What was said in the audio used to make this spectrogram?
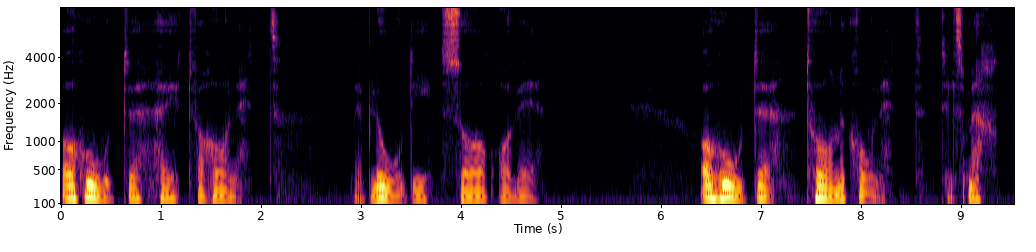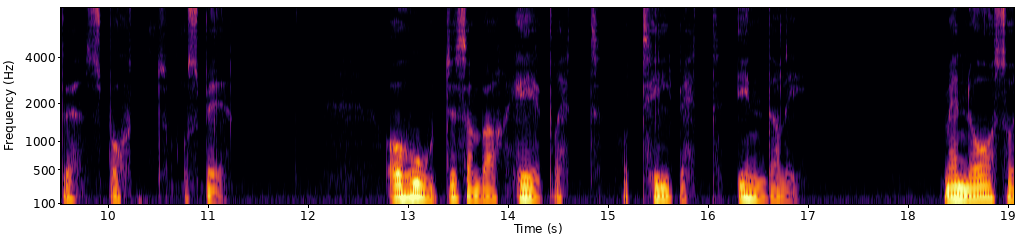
Og hodet høyt forhånet, med blodig sår og ved. Og hodet tårnekronet til smerte, spott og spe. Og hodet som var hedret og tilbedt inderlig, men nå så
